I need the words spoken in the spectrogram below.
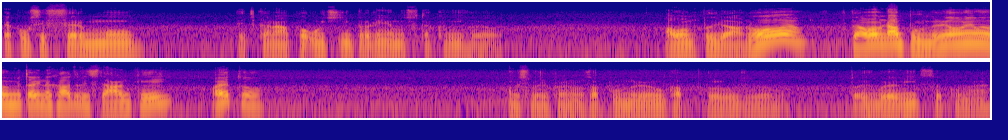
jakousi firmu teďka na pouliční prodej nebo něco takového. Jo. A on povídá, no, já vám dám půl milionu, vy mi tady necháte ty stánky a je to. A my jsme říkali, no za půl milionu kapelu, že jo, to jich bude víc, jako ne.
